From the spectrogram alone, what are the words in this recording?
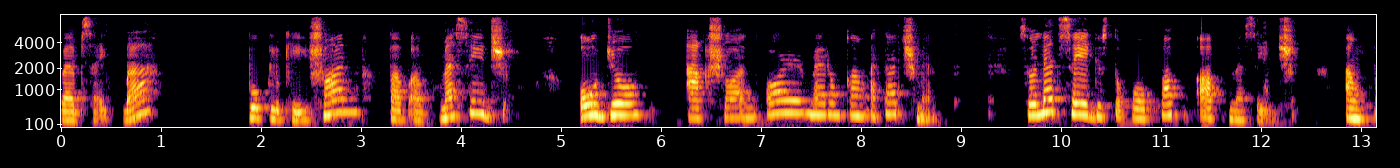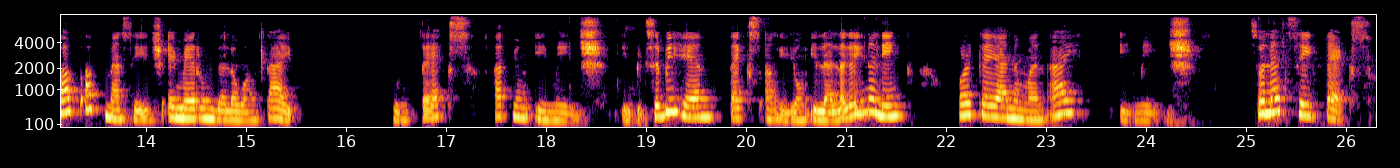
Website ba? Book location? Pop-up message? Audio? Action? Or meron kang attachment? So, let's say gusto ko pop-up message. Ang pop-up message ay merong dalawang type. Yung text at yung image. Ibig sabihin, text ang iyong ilalagay na link or kaya naman ay image. So, let's say text.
